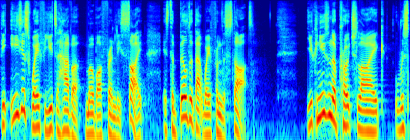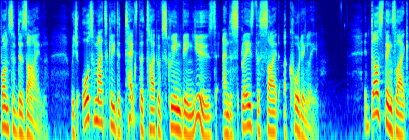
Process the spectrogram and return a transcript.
The easiest way for you to have a mobile-friendly site is to build it that way from the start. You can use an approach like responsive design, which automatically detects the type of screen being used and displays the site accordingly. It does things like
